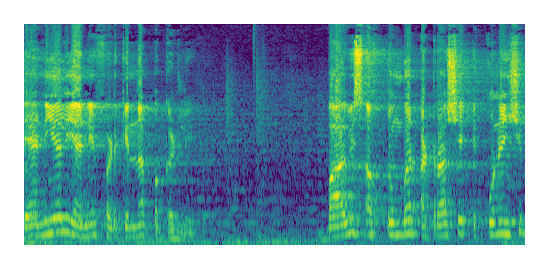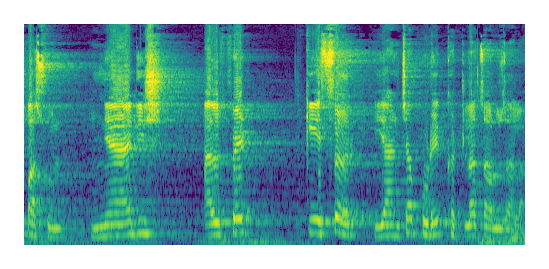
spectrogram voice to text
डॅनियल याने फडकेंना पकडले. बावीस ऑक्टोबर अठराशे एकोणऐंशी पासून न्यायाधीश अल्फ्रेड केसर यांच्या पुढे खटला चालू झाला.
